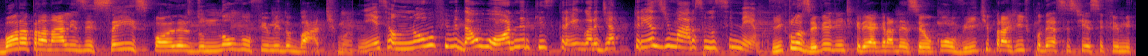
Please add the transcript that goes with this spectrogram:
Bora pra análise sem spoilers do novo filme do Batman. E esse é o novo filme da Warner que estreia agora dia 3 de março no cinema. Inclusive, a gente queria agradecer o convite pra gente poder assistir esse filme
